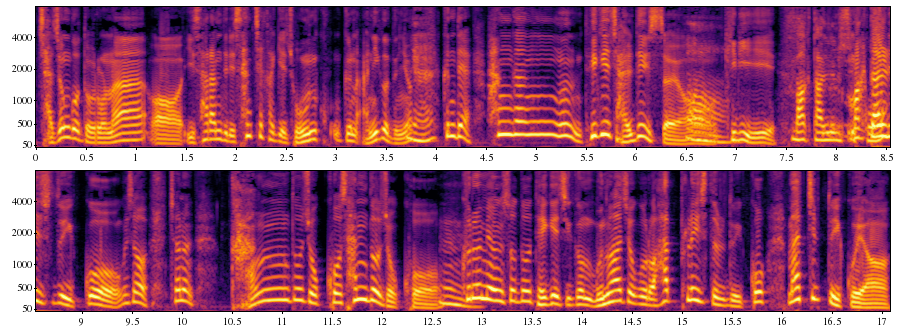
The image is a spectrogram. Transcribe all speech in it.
자전거 도로나 어 이 사람들이 산책하기에 좋은 건 아니거든요. 예. 근데 한강은 되게 잘 돼 있어요. 어. 길이 막 달릴 수 막 있고. 달릴 수도 있고. 그래서 저는 강도 좋고 산도 좋고 음. 그러면서도 되게 지금 문화적으로 핫 플레이스들도 있고 맛집도 있고요.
